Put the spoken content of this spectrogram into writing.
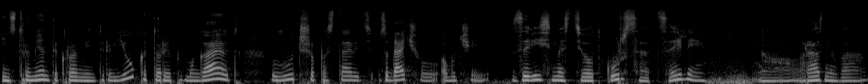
инструменты, кроме интервью, которые помогают лучше поставить задачу обучения? В зависимости от курса, от целей, а, разного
